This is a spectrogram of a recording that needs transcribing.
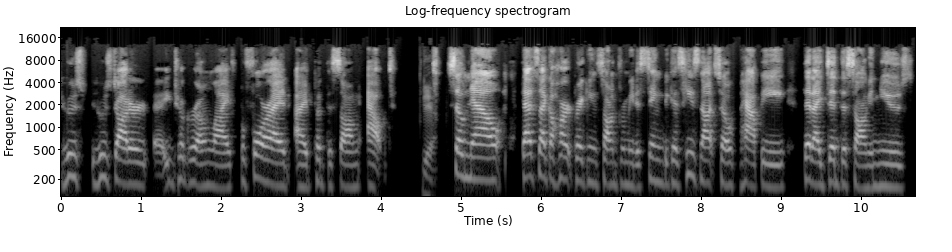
whose, whose daughter uh, took her own life before I, I put the song out. Yeah. So now that's like a heartbreaking song for me to sing because he's not so happy that I did the song and used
